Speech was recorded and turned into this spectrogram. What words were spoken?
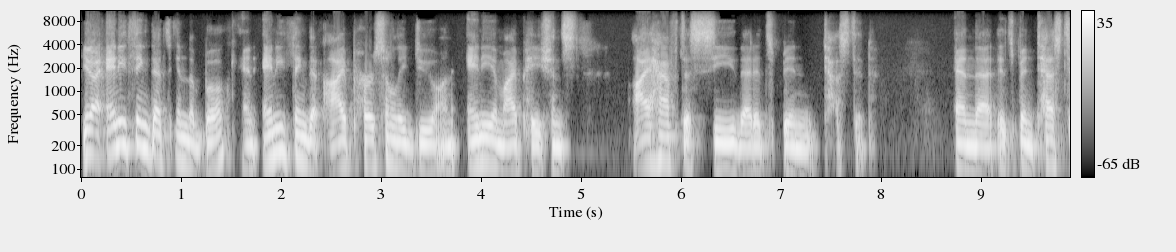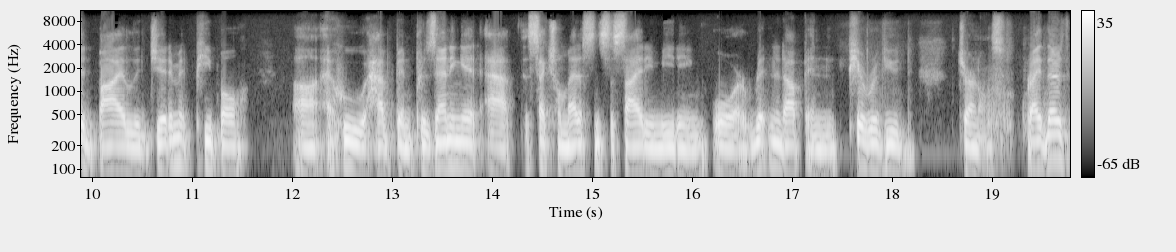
you know anything that's in the book and anything that I personally do on any of my patients, I have to see that it's been tested, and that it's been tested by legitimate people uh, who have been presenting it at the Sexual Medicine Society meeting or written it up in peer reviewed journals, right? There's,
